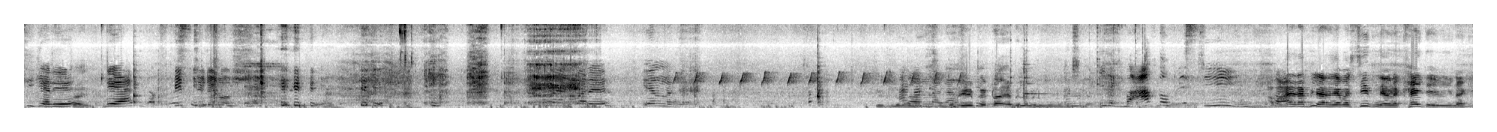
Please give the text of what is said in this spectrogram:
শিখে রে দেখ পিচ্ছি ঢেঁড়স। একবারে এর লাগে প্লেটগুলো ভালো সুন্দর। এই প্লেটটা অ্যাভেলেবেল দেখছিলাম বাপ তো পিসি আবার আরেকটা বিড়াল আছে, আবার শীত নেই আমরা খাইতে নাকি।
